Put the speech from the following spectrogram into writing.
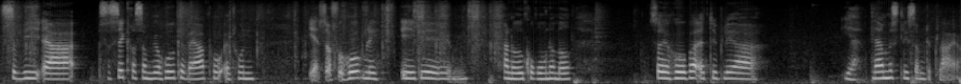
Så vi er så sikre, som vi overhovedet kan være på, at hun ja, så forhåbentlig ikke øh, har noget corona med. Så jeg håber, at det bliver ja, nærmest ligesom det plejer.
